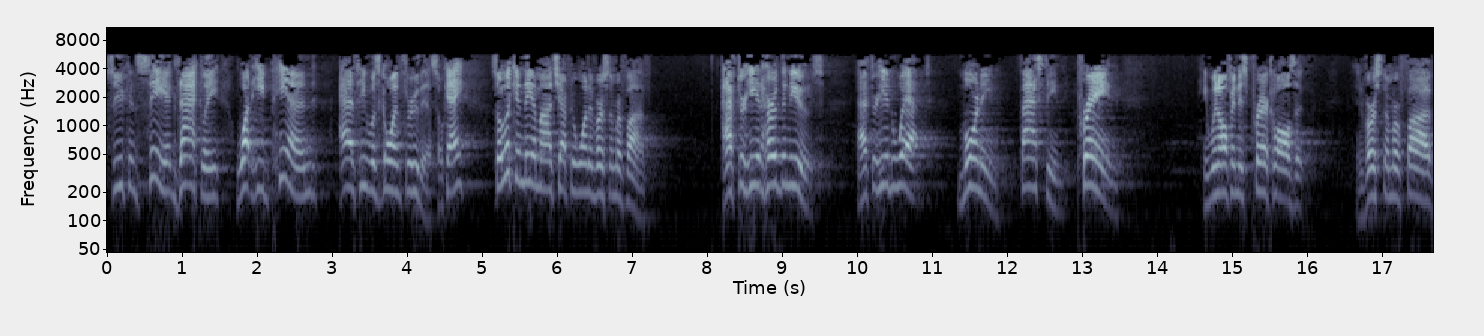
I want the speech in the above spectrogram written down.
so you can see exactly what he penned as he was going through this, okay? So look in Nehemiah chapter 1 and verse number 5. After he had heard the news, after he had wept, mourning, fasting, praying. He went off in his prayer closet. In verse number five,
